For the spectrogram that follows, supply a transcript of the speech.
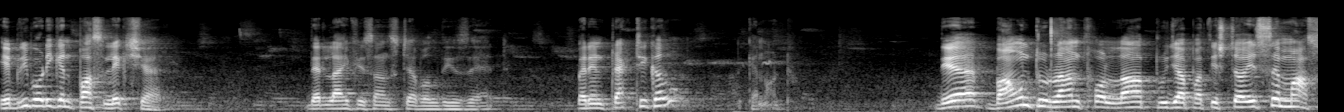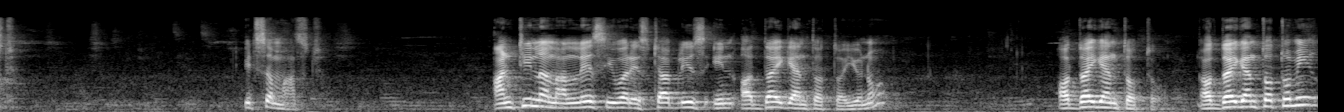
Everybody can pass lecture that life is unstable, this, that. But in practical, they cannot. They are bound to run for love, puja, patishta. It's a must. It's a must. Until and unless you are established in Advai you know? Advai Gyan Advai means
